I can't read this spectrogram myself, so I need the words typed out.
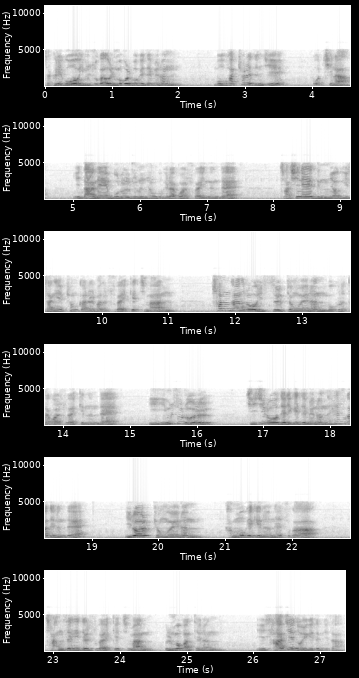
자 그리고 임수가 을목을 보게 되면은 뭐 화초라든지 꽃이나 이 난에 물을 주는 형국이라고 할 수가 있는데 자신의 능력 이상의 평가를 받을 수가 있겠지만 천간으로 있을 경우에는 뭐 그렇다고 할 수가 있겠는데 이 임수를 지지로 내리게 되면은 해수가 되는데 이럴 경우에는 간목에게는 해수가 장생이 될 수가 있겠지만 을목한테는 이 사지에 놓이게 됩니다.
